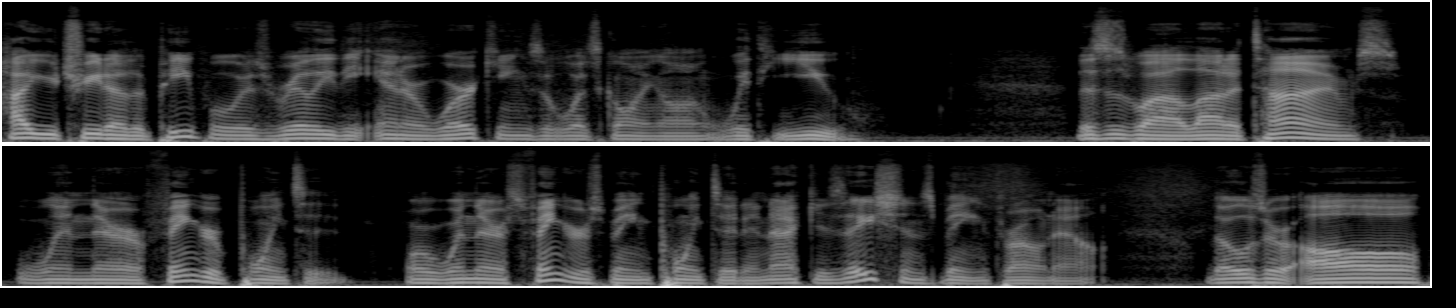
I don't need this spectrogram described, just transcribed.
how you treat other people is really the inner workings of what's going on with you. This is why a lot of times when there are finger pointed or when there's fingers being pointed and accusations being thrown out, those are all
